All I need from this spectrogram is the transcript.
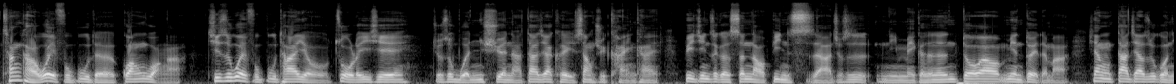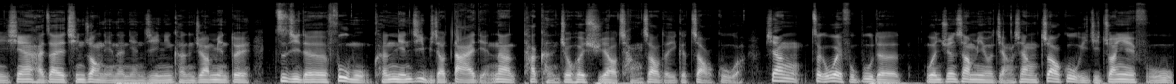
参考卫福部的官网啊，其实卫福部它有做了一些。就是文宣啊，大家可以上去看一看。毕竟这个生老病死啊，就是你每个人都要面对的嘛。像大家，如果你现在还在青壮年的年纪，你可能就要面对自己的父母，可能年纪比较大一点，那他可能就会需要长照的一个照顾啊。像这个卫福部的文宣上面有讲，像照顾以及专业服务，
